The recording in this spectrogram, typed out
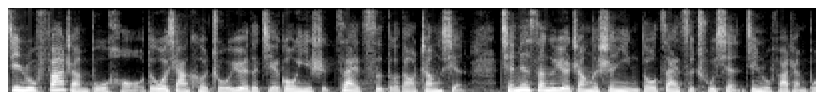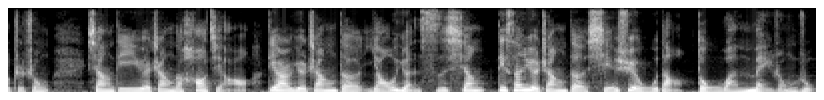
进入发展部后，德沃夏克卓越的结构意识再次得到彰显。前面三个乐章的身影都再次出现，进入发展部之中。像第一乐章的号角，第二乐章的遥远思乡，第三乐章的谐谑舞蹈，都完美融入。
